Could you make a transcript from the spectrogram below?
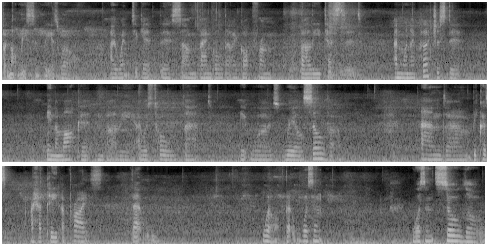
but not recently as well, I went to get this um, bangle that I got from Bali tested. And when I purchased it in a market in Bali, I was told that it was real silver. And um, because I had paid a price that, well, that wasn't wasn't so low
